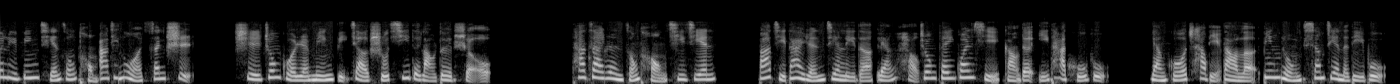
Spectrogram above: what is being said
菲律宾前总统阿基诺三世是中国人民比较熟悉的老对手。他在任总统期间，把几代人建立的良好中菲关系搞得一塌糊涂，两国差点到了兵戎相见的地步。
